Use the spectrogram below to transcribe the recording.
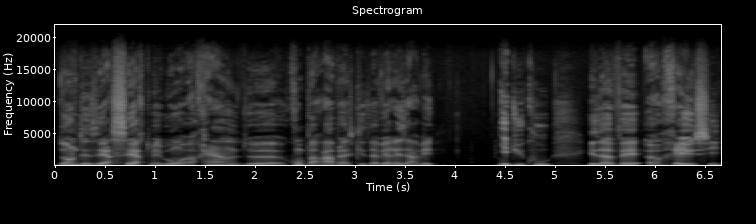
dans le désert, certes, mais bon, rien de comparable à ce qu'ils avaient réservé. Et du coup, ils avaient euh, réussi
